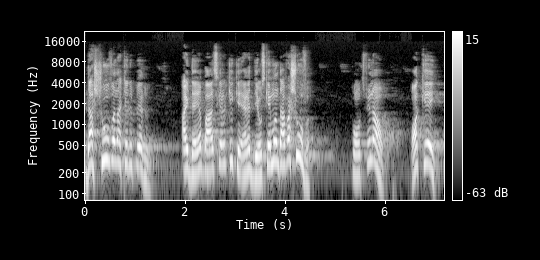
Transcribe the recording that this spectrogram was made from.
da chuva naquele período? A ideia básica era que era Deus quem mandava a chuva. Ponto final. Ok.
